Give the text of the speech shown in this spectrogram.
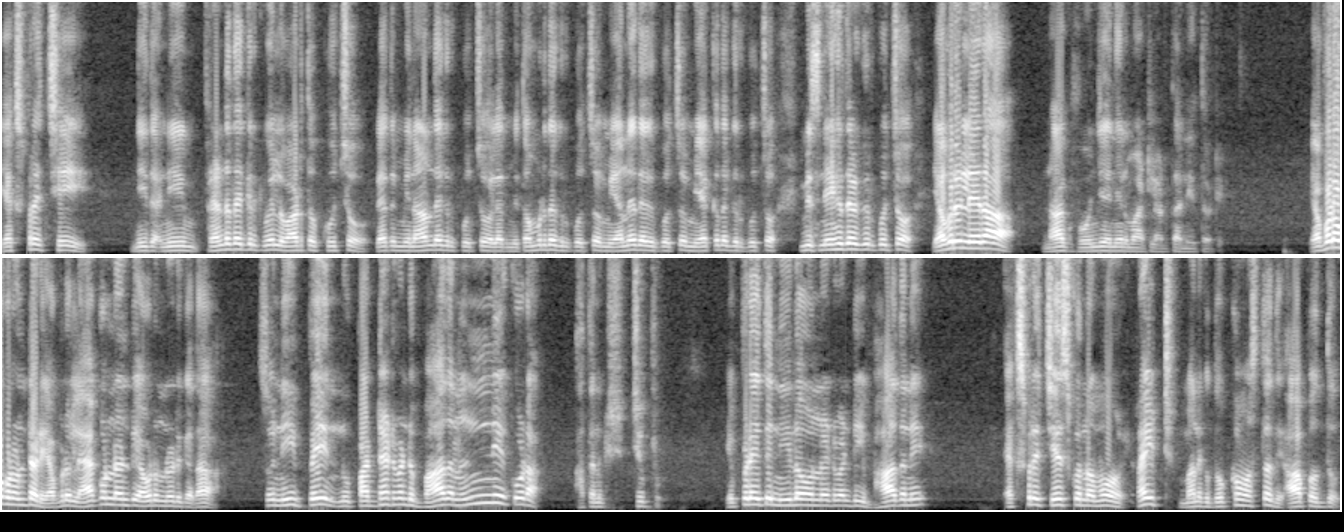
ఎక్స్ప్రెస్ చేయి. నీ ద- నీ ఫ్రెండ్ దగ్గరికి వెళ్ళి వాడితో కూర్చో. లేదా మీ నాన్న దగ్గర కూర్చో. లేదా మీ తమ్ముడి దగ్గర కూర్చో. మీ అన్నయ్య దగ్గర కూర్చో. మీ అక్క దగ్గర కూర్చో. మీ స్నేహితుడి దగ్గర కూర్చో. ఎవరు లేరా? నాకు ఫోన్ చేయి నేను మాట్లాడతాను నీతోటి. ఎవడొకడు ఉంటాడు ఎవడు లేకుండా అంటూ ఎవడు ఉన్నాడు కదా. సో నీ పెయిన్ నువ్వు పడ్డటువంటి బాధలన్నీ కూడా అతనికి చెప్పు. ఎప్పుడైతే నీలో ఉన్నటువంటి ఈ బాధని ఎక్స్ప్రెస్ చేసుకున్నామో రైట్ మనకు దుఃఖం వస్తుంది ఆపొద్దు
